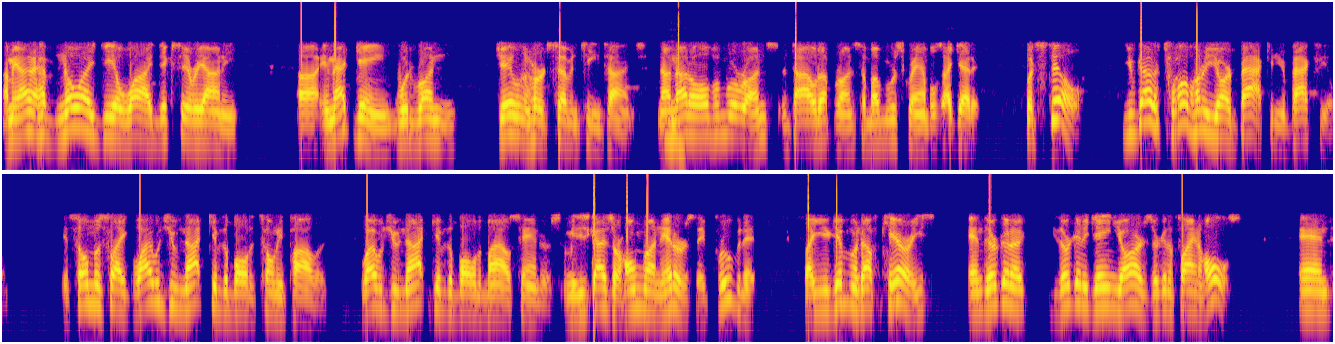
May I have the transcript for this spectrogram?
I mean, I have no idea why Nick Sirianni uh, in that game would run Jalen Hurts 17 times. Now, not all of them were runs, dialed up runs. Some of them were scrambles. I get it. But still, you've got a 1,200 yard back in your backfield. It's almost like, why would you not give the ball to Tony Pollard? Why would you not give the ball to Miles Sanders? I mean, these guys are home run hitters. They've proven it. Like you give them enough carries, and they're gonna they're gonna gain yards. They're gonna find holes. And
